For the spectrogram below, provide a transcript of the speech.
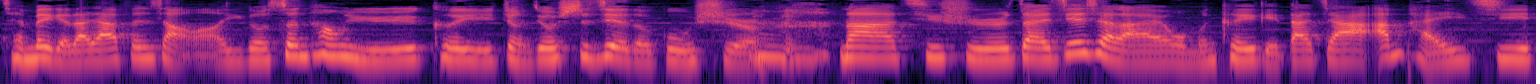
前辈给大家分享了一个酸汤鱼可以拯救世界的故事。嗯那其实，在接下来我们可以给大家安排一期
